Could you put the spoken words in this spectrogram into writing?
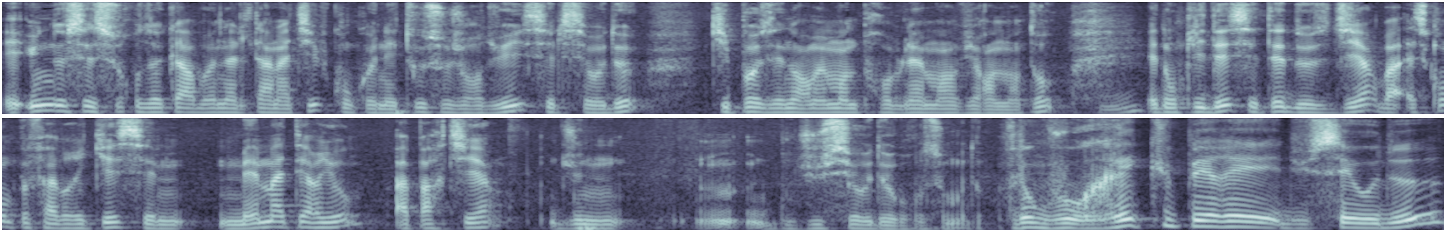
Et une de ces sources de carbone alternatives qu'on connaît tous aujourd'hui, c'est le CO2 qui pose énormément de problèmes environnementaux. Mmh. Et donc l'idée c'était de se dire bah, est-ce qu'on peut fabriquer ces mêmes matériaux à partir d'une du CO2 grosso modo? Donc vous récupérez du CO2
